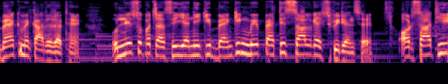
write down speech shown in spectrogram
बैंक में कार्यरत हैं। 1985 यानी कि बैंकिंग में 35 साल का एक्सपीरियंस है। और साथ ही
